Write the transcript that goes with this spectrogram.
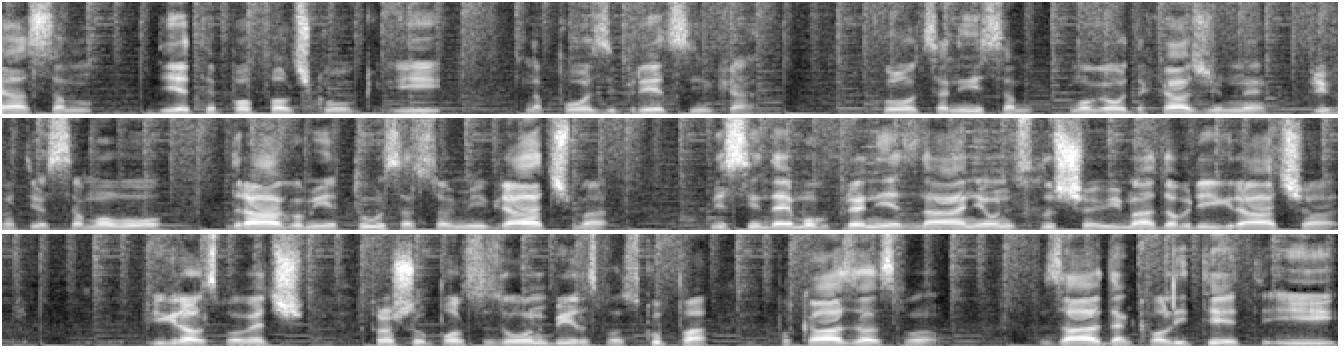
Ja sam dijete Pofalčkog i na poziv predsjednika Kulovca nisam mogao da kažem ne, prihvatio sam ovo, drago mi je, tu sam s ovim igračima, mislim da je mogu prenijeti znanje, oni slušaju, ima dobri igrača, igrali smo već prošlu polsezonu, bili smo skupa, pokazali smo zavidan kvalitet i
